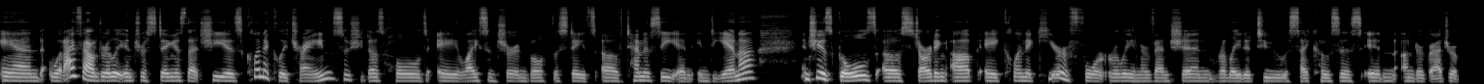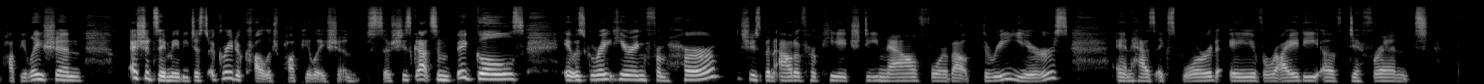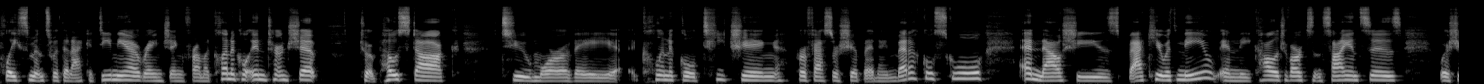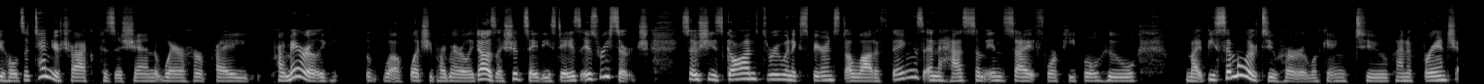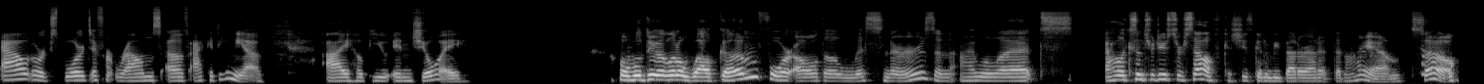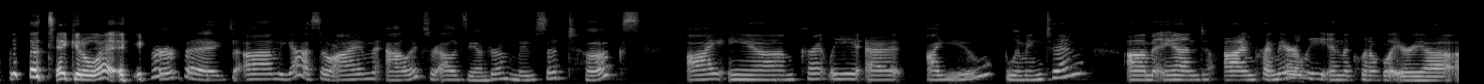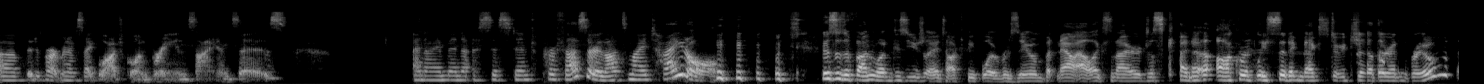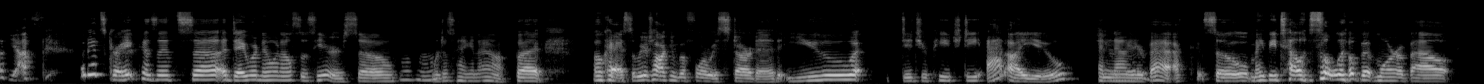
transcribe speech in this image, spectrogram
and what I found really interesting is that she is clinically trained. So she does hold a licensure in both the states of Tennessee and Indiana. And she has goals of starting up a clinic here for early intervention related to psychosis in undergraduate population. I should say, maybe just a greater college population. So she's got some big goals. It was great hearing from her. She's been out of her PhD now for about three years and has explored a variety of different placements within academia, ranging from a clinical internship to a postdoc to more of a clinical teaching professorship in a medical school. And now she's back here with me in the College of Arts and Sciences, where she holds a tenure track position where her pri- primarily well, what she primarily does, I should say these days, is research. So she's gone through and experienced a lot of things and has some insight for people who might be similar to her, looking to kind of branch out or explore different realms of academia. I hope you enjoy. Well, we'll do a little welcome for all the listeners, and I will let Alex introduce herself because she's going to be better at it than I am. So take it away. Perfect. Um, yeah, so I'm Alex or Alexandra Moussa-Tooks. I am currently at IU Bloomington. Um, and I'm primarily in the clinical area of the Department of Psychological and Brain Sciences. And I'm an assistant professor. That's my title. this is a fun one because usually I talk to people over Zoom, but now Alex and I are just kind of awkwardly sitting next to each other in the room. Yes. but it's great because it's uh, a day where no one else is here. So mm-hmm. we're just hanging out. But okay, so we were talking before we started. You did your PhD at IU and now you're back. So maybe tell us a little bit more about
